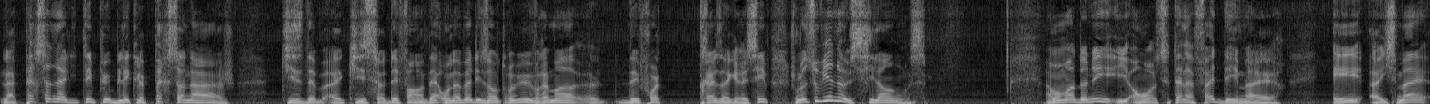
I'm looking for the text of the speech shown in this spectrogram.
la personnalité publique, le personnage qui se, euh, qui se défendait. On avait des entrevues vraiment, euh, des fois, très agressives. Je me souviens d'un silence. À un moment donné, c'était la fête des mères. Et euh, il se met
